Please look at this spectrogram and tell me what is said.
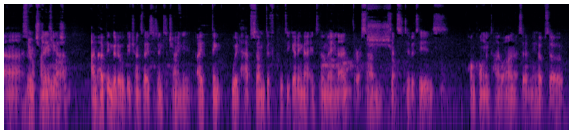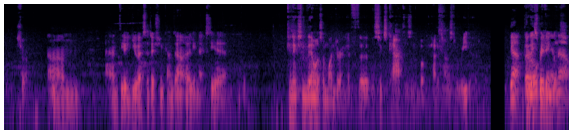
Uh, Is there a Chinese Australia. edition? I'm hoping that it will be translated into Chinese. I think we'd have some difficulty getting that into the mainland. There are some Sure. sensitivities. Hong Kong and Taiwan, I certainly hope so. Sure. Um, and the US edition comes out early next year. Connection there was I'm wondering if the, the six characters in the book had had a chance to read it. Yeah, they're they all reading English? it now.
